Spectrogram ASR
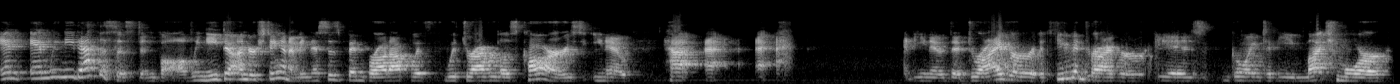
and and we need ethicists involved. We need to understand. I mean, this has been brought up with with driverless cars. You know, how you know the driver the human driver is going to be much more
